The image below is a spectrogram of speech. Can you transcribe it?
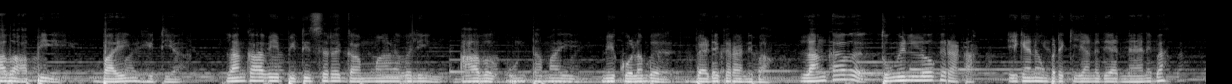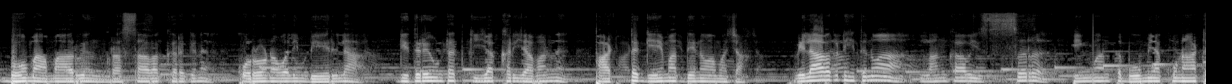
ආව අපි බයෙන් හිටියා. ලංකාවේ පිටිසර ගම්මාන වලින් ආව උන් තමයි මේ කොළඹ වැඩ කරන්නේ බං. ලංකාව තුන්වෙනි ලෝක රටක්. ඒ ගැන උඹට කියන්න දෙයක් නෑනේ බං. බොහොම අමාරුවෙන් රස්සාවක් කරගෙන කොරෝනා වලින් බේරිලා ගෙදර උන්ටත් කීයක් හරි යවන්න පට්ට ගේමක් දෙනවා මචං. වෙලාවකට හිතනවා ලංකාව ඉස්සර පින්වන්ත භූමියක් වුණාට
